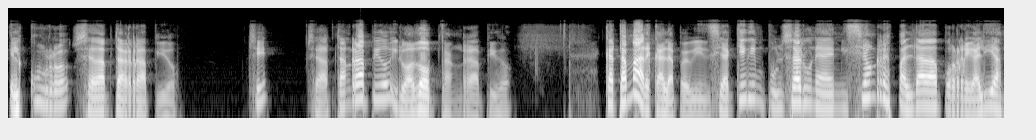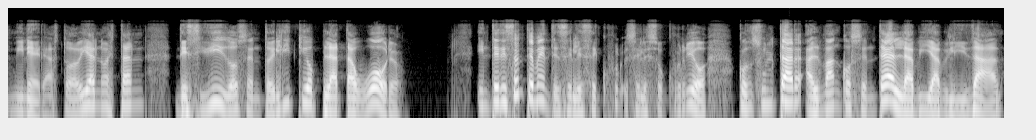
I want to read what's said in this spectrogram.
el curro se adapta rápido. ¿Sí? Se adaptan rápido y lo adoptan rápido. Catamarca, la provincia, quiere impulsar una emisión respaldada por regalías mineras. Todavía no están decididos entre litio, plata u oro. Interesantemente, se les, se les ocurrió consultar al Banco Central la viabilidad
